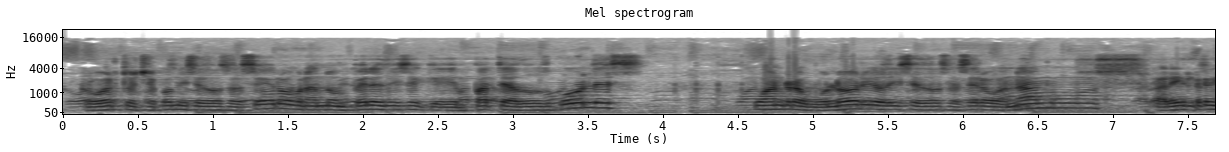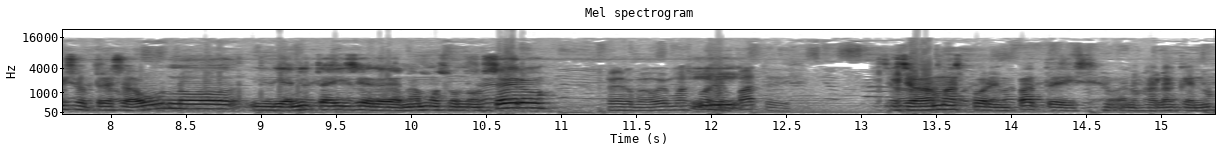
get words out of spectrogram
Roberto Chacón dice 2 a 0. Brandon Pérez dice que empate a dos goles. Juan Revolorio dice 2 a 0 ganamos. Ariel Rizo 3 a 1. Indianita dice que ganamos 1 a 0. Pero me voy más por Y- empate, dice. Y se va más por empate, dice. Bueno, ojalá que no.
